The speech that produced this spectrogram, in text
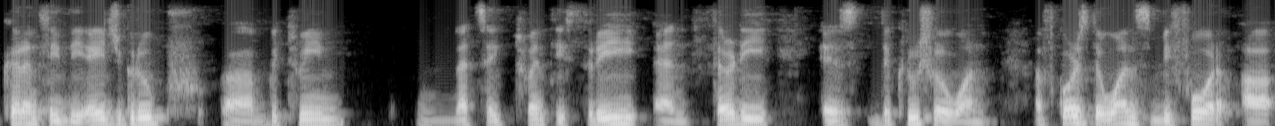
currently the age group uh, between, let's say, 23 and 30 is the crucial one. Of course, the ones before are,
